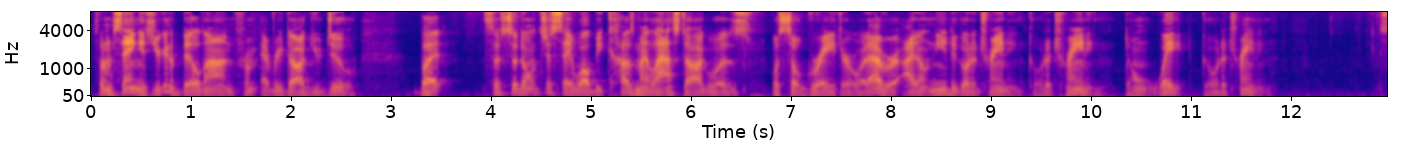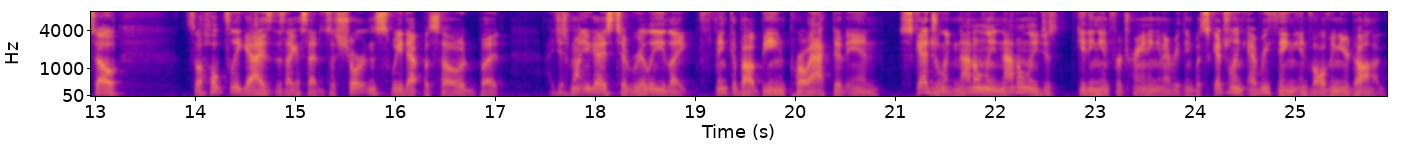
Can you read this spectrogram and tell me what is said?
So what I'm saying is, you're going to build on from every dog you do. But so so don't just say, well, because my last dog was was so great or whatever, I don't need to go to training. Go to training. Don't wait. Go to training. So so hopefully, guys, like I said, it's a short and sweet episode, but I just want you guys to really like think about being proactive in scheduling. Not only not only just getting in for training and everything, but scheduling everything involving your dog.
